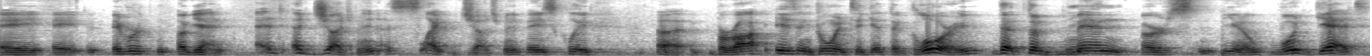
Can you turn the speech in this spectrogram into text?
a, a, again, a, a, judgment, a slight judgment. Basically, uh, Barak isn't going to get the glory that the men or you know would get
